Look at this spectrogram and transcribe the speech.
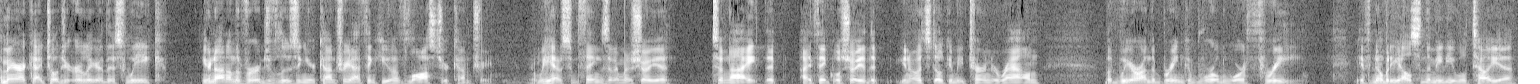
America, I told you earlier this week, you're not on the verge of losing your country. I think you have lost your country. And we have some things that I'm going to show you tonight that I think will show you that, you know, it still can be turned around. But we are on the brink of World War III. If nobody else in the media will tell you,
